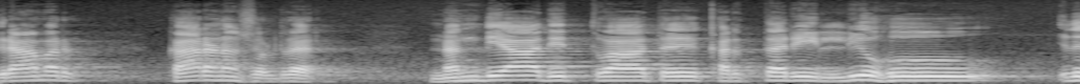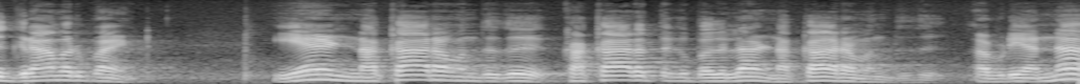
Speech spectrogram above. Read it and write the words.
கிராமர் காரணம் சொல்கிறார் நந்தியாதித்வாத்து கர்த்தரி லியுஹு. இது கிராமர் பாயிண்ட் ஏன் நகாரம் வந்தது? ககாரத்துக்கு பதிலாக நகாரம் வந்தது. அப்படின்னா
